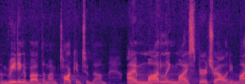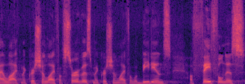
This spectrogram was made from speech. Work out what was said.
I'm reading about them, I'm talking to them. I am modeling my spirituality, my life, my Christian life of service, my Christian life of obedience, of faithfulness,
